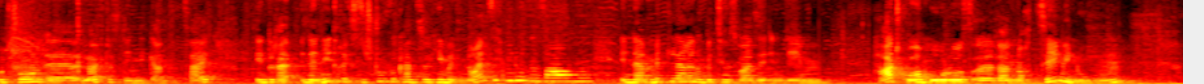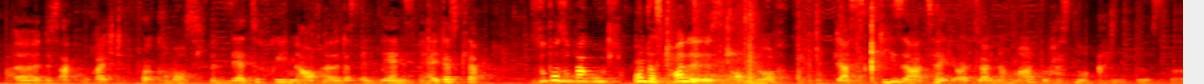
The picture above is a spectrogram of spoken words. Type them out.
und schon äh, läuft das Ding die ganze Zeit. In, in, der niedrigsten Stufe kannst du hier mit 90 Minuten saugen, in der mittleren bzw. in dem Hardcore-Modus äh, dann noch 10 Minuten. Äh, das Akku reicht vollkommen aus. Ich bin sehr zufrieden. Auch äh, das Entleeren des Behälters klappt super, super gut. Und das Tolle ist auch noch, dass dieser, zeige ich euch gleich nochmal, du hast nur eine Bürste.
